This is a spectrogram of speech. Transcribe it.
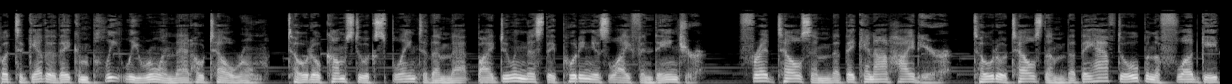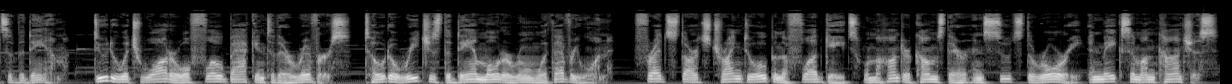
but together they completely ruin that hotel room. Toto comes to explain to them that by doing this they putting his life in danger. Fred tells him that they cannot hide here. Toto tells them that they have to open the floodgates of the dam, due to which water will flow back into their rivers. Toto reaches the dam motor room with everyone. Fred starts trying to open the floodgates when the hunter comes there and suits the Rory and makes him unconscious.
